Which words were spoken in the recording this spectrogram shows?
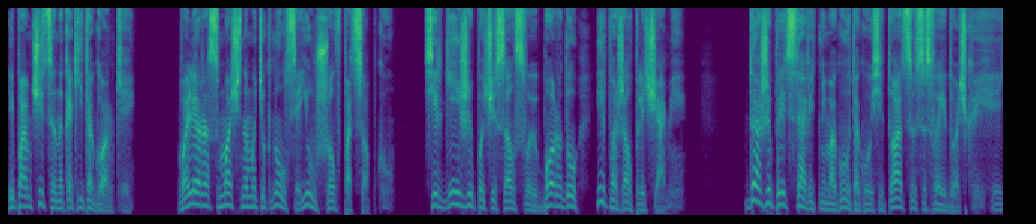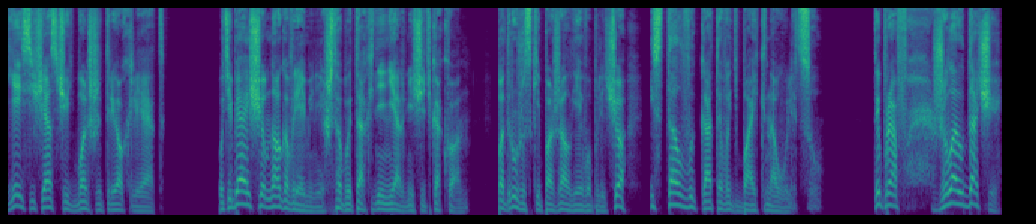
и помчится на какие-то гонки». Валера смачно матюкнулся и ушел в подсобку. Сергей же почесал свою бороду и пожал плечами. «Даже представить не могу такую ситуацию со своей дочкой. Ей сейчас чуть больше трех лет. У тебя еще много времени, чтобы так не нервничать, как он». Подружески пожал я его плечо и стал выкатывать байк на улицу. «Ты прав. Желаю удачи.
